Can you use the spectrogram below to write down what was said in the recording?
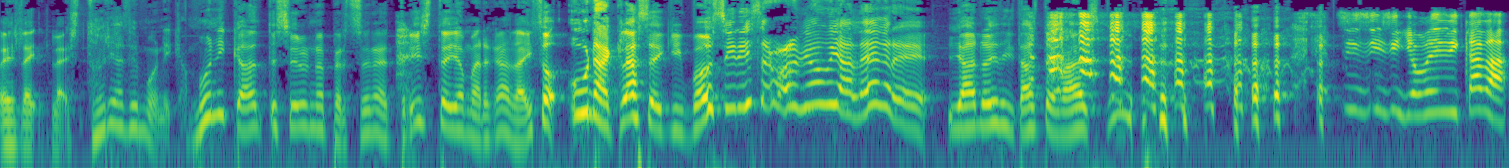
Es la, la historia de Mónica. Mónica antes era una persona triste y amargada. Hizo una clase de kickboxing y se volvió muy alegre. Ya no necesitaste más. Sí, sí, sí, yo me dedicaba.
